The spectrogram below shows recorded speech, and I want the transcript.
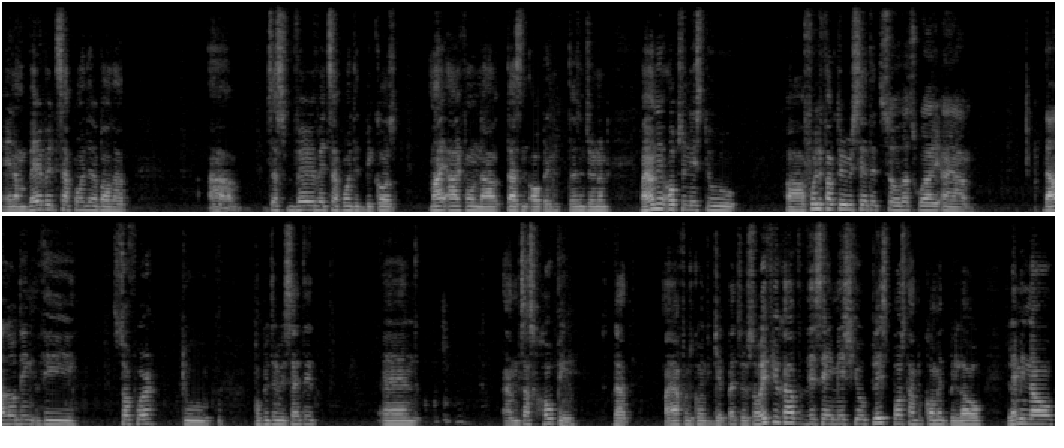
and I'm very very disappointed about that. Um, just very very disappointed because my iPhone now doesn't open doesn't turn on my only option is to uh, fully factory reset it so that's why I am downloading the software to completely reset it I'm just hoping that my iPhone is going to get better. So if you have the same issue, please post a comment below. Let me know,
